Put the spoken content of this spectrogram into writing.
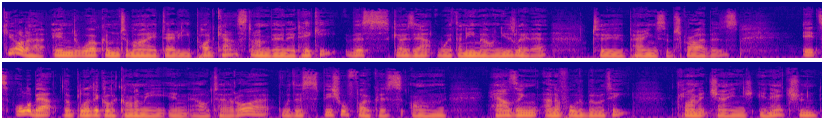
Kia ora, and welcome to my daily podcast. I'm Bernard Hickey. This goes out with an email newsletter to paying subscribers. It's all about the political economy in Aotearoa with a special focus on housing unaffordability, climate change inaction,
